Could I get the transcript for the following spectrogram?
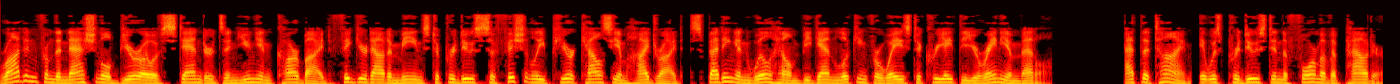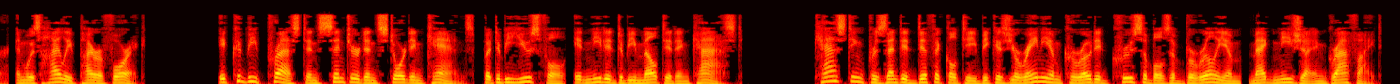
Rodden from the National Bureau of Standards and Union Carbide figured out a means to produce sufficiently pure calcium hydride. Spedding and Wilhelm began looking for ways to create the uranium metal. At the time, it was produced in the form of a powder, and was highly pyrophoric. It could be pressed and sintered and stored in cans, but to be useful, it needed to be melted and cast. Casting presented difficulty because uranium corroded crucibles of beryllium, magnesia and graphite.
